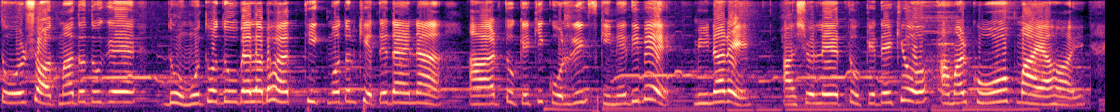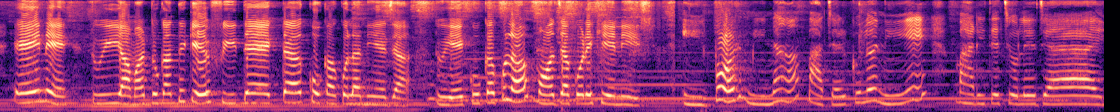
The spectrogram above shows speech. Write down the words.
তোর সৎ মা তো তোকে দুমুঠো দুবেলা ভাত ঠিক মতন খেতে দেয় না। আর তোকে কি কোল্ড ড্রিঙ্কস কিনে দিবে? মিনা রে আসলে তোকে দেখেও আমার খুব মায়া হয়। এই নে তুই আমার দোকান থেকে ফ্রিতে একটা কোকা কোলা নিয়ে যা। তুই এই কোকা কোলা মজা করে খেয়ে নিস। এরপর মিনা বাজারগুলো নিয়ে বাড়িতে চলে যায়।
